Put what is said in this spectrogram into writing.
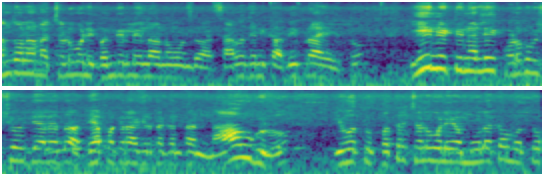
ಆಂದೋಲನ ಚಳುವಳಿ ಬಂದಿರಲಿಲ್ಲ ಅನ್ನೋ ಒಂದು ಸಾರ್ವಜನಿಕ ಅಭಿಪ್ರಾಯ ಇತ್ತು. ಈ ನಿಟ್ಟಿನಲ್ಲಿ ಕೊಡಗು ವಿಶ್ವವಿದ್ಯಾಲಯದ ಅಧ್ಯಾಪಕರಾಗಿರ್ತಕ್ಕಂಥ ನಾವುಗಳು ಇವತ್ತು ಪತ್ರ ಚಳುವಳಿಯ ಮೂಲಕ ಮತ್ತು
